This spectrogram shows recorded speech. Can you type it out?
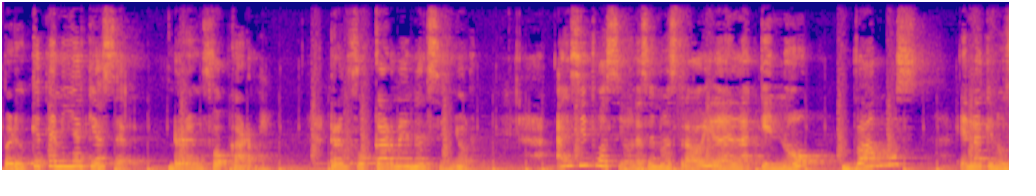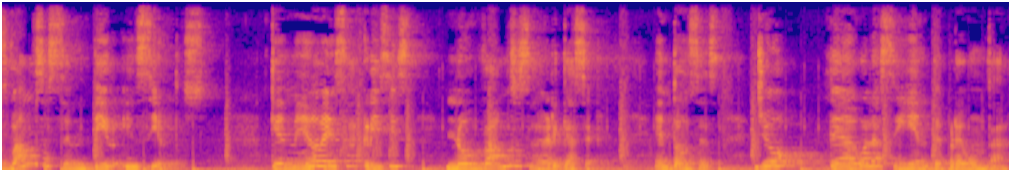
pero ¿qué tenía que hacer? Reenfocarme, reenfocarme en el Señor. Hay situaciones en nuestra vida en la que no vamos, en la que nos vamos a sentir inciertos, que en medio de esa crisis no vamos a saber qué hacer. Entonces, yo te hago la siguiente pregunta.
